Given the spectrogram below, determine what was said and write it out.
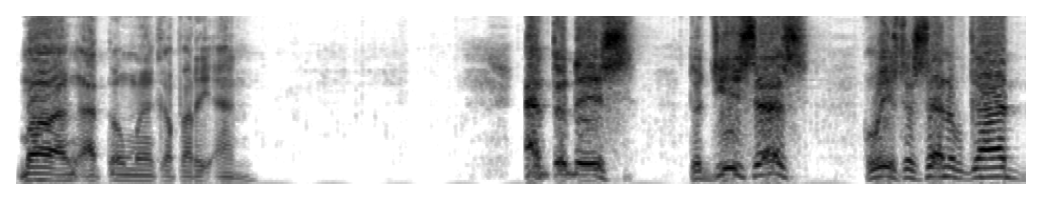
mao ang atong mga kaparian. And to this, to Jesus, who is the Son of God,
